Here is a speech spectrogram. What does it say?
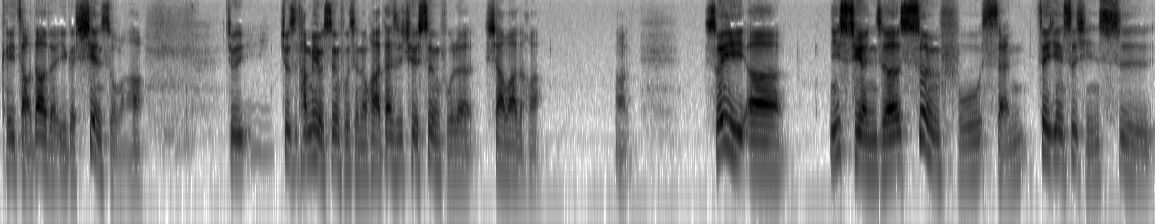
可以找到的一个线索嘛啊，就就是他没有顺服神的话，但是却顺服了夏娃的话啊，所以呃，你选择顺服神这件事情是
